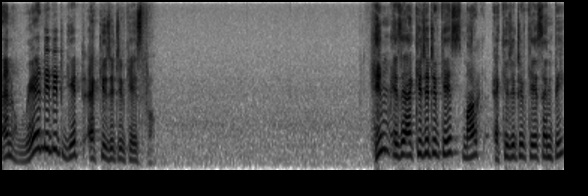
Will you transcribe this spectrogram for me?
And where did it get accusative case from? Him is a accusative case, mark accusative case NP,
